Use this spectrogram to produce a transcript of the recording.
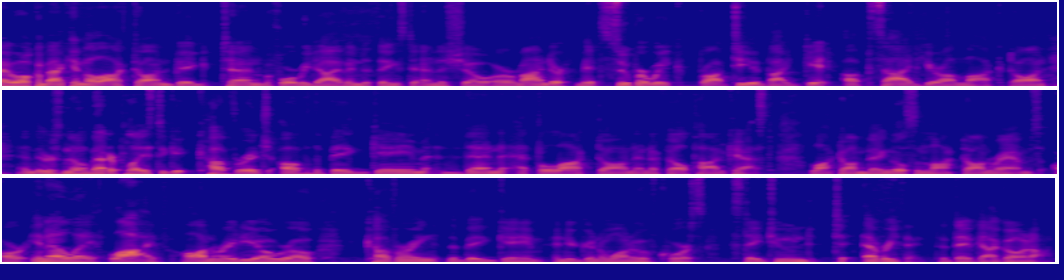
Hey, welcome back into Locked On Big Ten. Before we dive into things to end the show, a reminder it's Super Week brought to you by Get Upside here on Locked On. And there's no better place to get coverage of the big game than at the Locked On NFL podcast. Locked On Bengals and Locked On Rams are in LA live on Radio Row covering the big game. And you're going to want to, of course, stay tuned to everything that they've got going on.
